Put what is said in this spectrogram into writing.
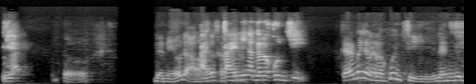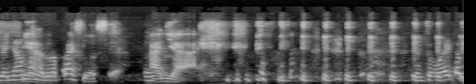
Iya. Tuh. Dan ya udah. Timing adalah kunci. Timing adalah kunci dan juga nyaman ya. adalah priceless ya. Anjay. dan semuanya kan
